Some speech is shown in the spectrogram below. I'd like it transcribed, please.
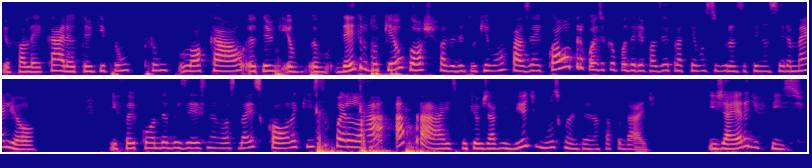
eu falei, cara, eu tenho que ir para um, um local, eu tenho que, eu, eu- dentro do que eu gosto de fazer, dentro do que eu amo fazer, qual outra coisa que eu poderia fazer para ter uma segurança financeira melhor? E foi quando eu visei esse negócio da escola, que isso foi lá atrás, porque eu já vivia de música quando entrei na faculdade. E já era difícil.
